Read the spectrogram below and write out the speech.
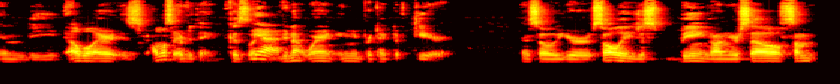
in the elbow area is almost everything because like Yeah. you're not wearing any protective gear, and so you're solely just being on yourself. Some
